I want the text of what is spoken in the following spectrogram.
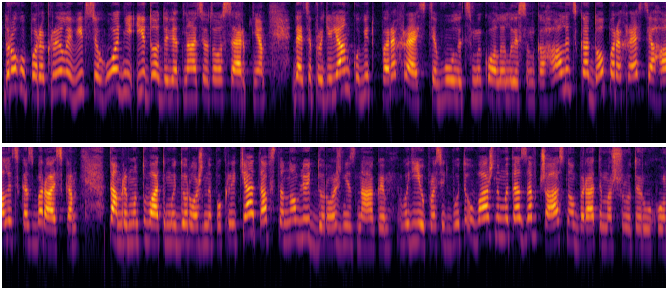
Дорогу перекрили від сьогодні і до 19 серпня. Йдеться про ділянку від перехрестя вулиць Миколи Лисенка Галицька до перехрестя Галицька Збаразька. Там ремонтуватимуть дорожне покриття та встановлюють дорожні знаки. Водіїв просять бути уважними та завчасно обирати маршрути руху.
